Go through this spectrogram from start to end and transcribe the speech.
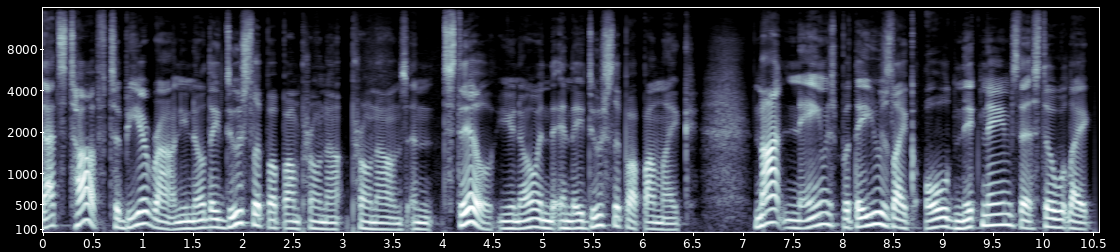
that's tough to be around. You know, they do slip up on pronoun pronouns and still, you know, and and they do slip up on like not names, but they use like old nicknames that still like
